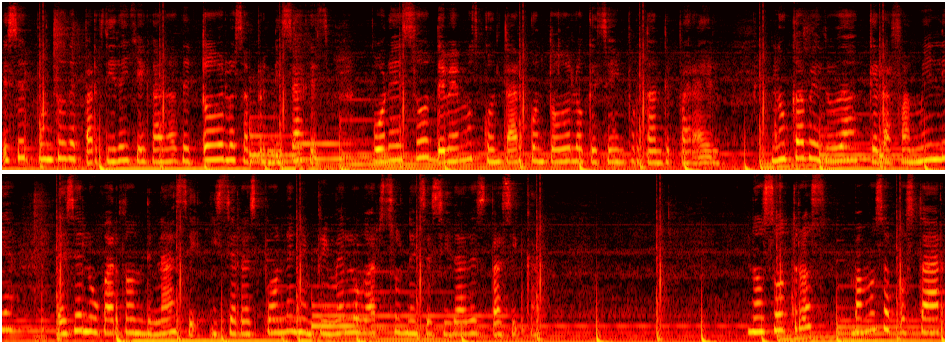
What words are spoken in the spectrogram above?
es el punto de partida y llegada de todos los aprendizajes, por eso debemos contar con todo lo que sea importante para él. No cabe duda que la familia es el lugar donde nace y se responden en primer lugar sus necesidades básicas. Nosotros vamos a apostar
